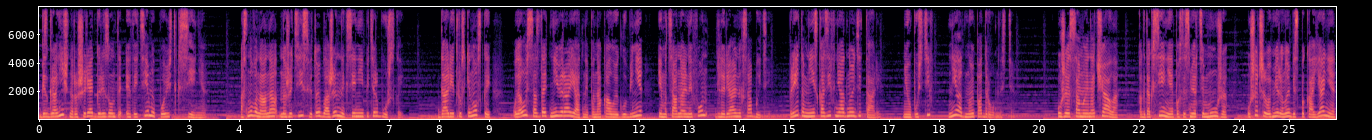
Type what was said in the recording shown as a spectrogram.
Безгранично расширяет горизонты этой темы повесть «Ксения». Основана она на житии святой блаженной Ксении Петербургской. Далее Трускиновской удалось создать невероятный по накалу и глубине эмоциональный фон для реальных событий, при этом не исказив ни одной детали, не упустив ни одной подробности – уже самое начало, когда Ксения после смерти мужа, ушедшего в мир иной без покаяния,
